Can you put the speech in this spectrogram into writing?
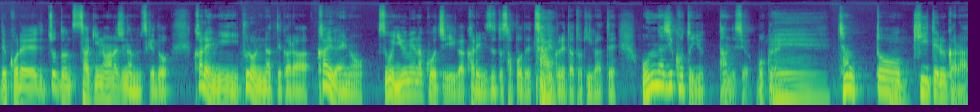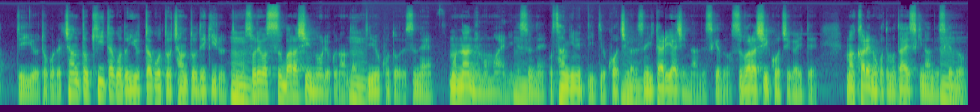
で、これ、ちょっと先の話なんですけど、彼に、プロになってから、海外の、すごい有名なコーチが彼にずっとサポートでついてくれた時があって、同じこと言ったんですよ、僕らに。へちゃんと聞いてるからっていうところで、ちゃんと聞いたこと、言ったことをちゃんとできるっていうの、うん。それは素晴らしい能力なんだっていうことをですね、もう何年も前にですね、サンギネッティっていうコーチがですね、イタリア人なんですけど、素晴らしいコーチがいて、まあ彼のことも大好きなんですけど、うん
